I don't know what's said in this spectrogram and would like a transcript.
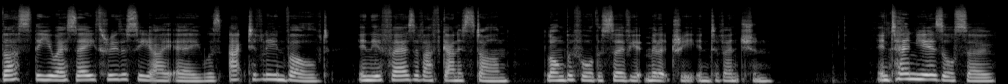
Thus, the USA, through the CIA, was actively involved in the affairs of Afghanistan long before the Soviet military intervention. In ten years or so,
